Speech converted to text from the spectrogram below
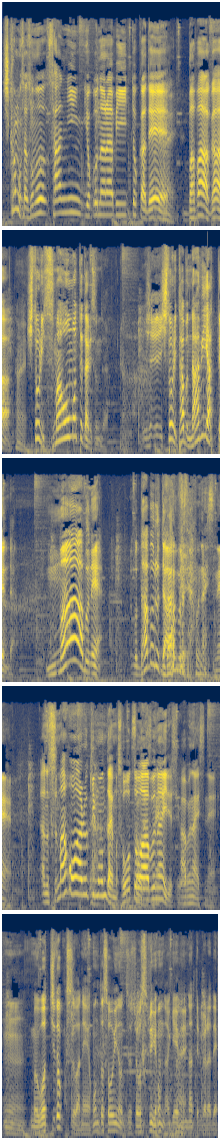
しかもさその3人横並びとかで、はい。ババアがはい。1人スマホを持ってたりするんだよ。1人多分ナビやってんだよ。まあ危ねえもうダブルで危ねえダブルで危ないですね。あのスマホ歩き問題も相当危ないですよ。危ないですね。うん、もうウォッチドックスはね、本当そういうのを助長するようなゲームになってるからで、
